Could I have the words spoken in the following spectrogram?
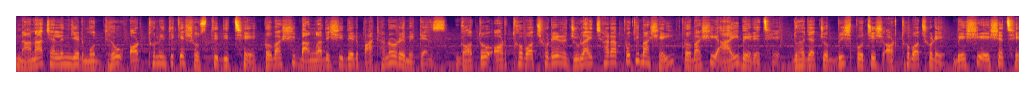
নানা চ্যালেঞ্জের মধ্যেও অর্থনীতিকে স্বস্তি দিচ্ছে প্রবাসী বাংলাদেশিদের পাঠানো রেমিটেন্স গত অর্থ বছরের জুলাই ছাড়া প্রতি মাসেই প্রবাসী আয় বেড়েছে। দু হাজার চব্বিশ পঁচিশ অর্থ বছরে বেশি এসেছে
